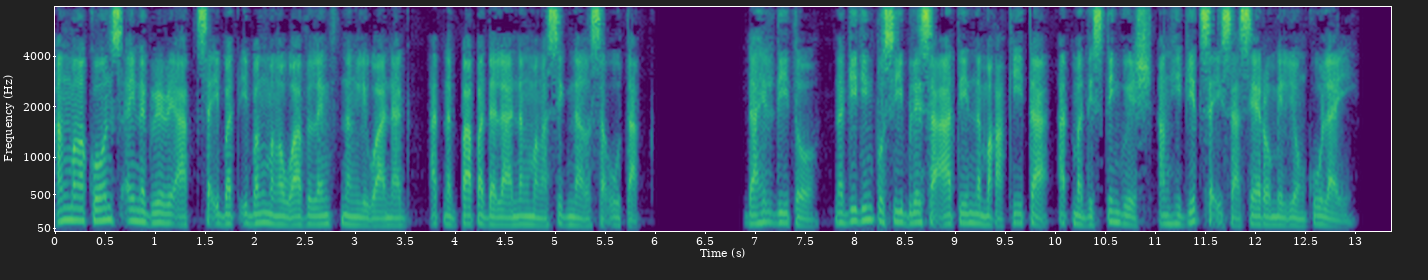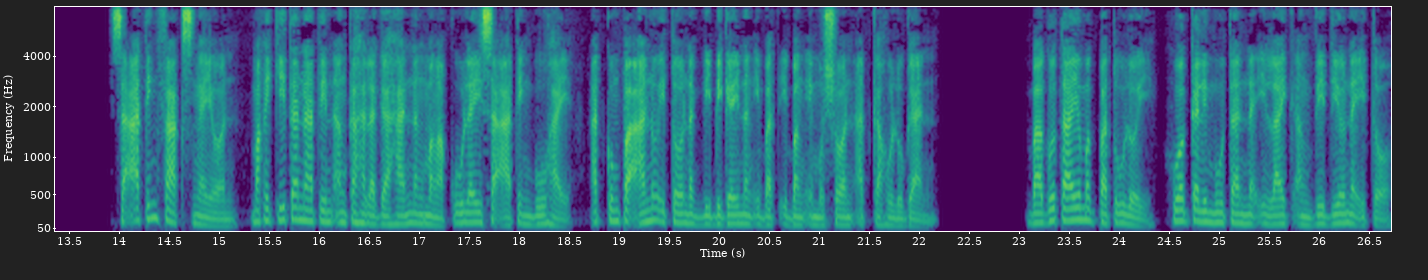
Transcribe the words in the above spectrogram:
Ang mga cones ay nagre-react sa iba't ibang mga wavelength ng liwanag at nagpapadala ng mga signal sa utak. Dahil dito, nagiging posible sa atin na makakita at madistinguish ang higit sa isa zero milyong kulay. Sa ating facts ngayon, makikita natin ang kahalagahan ng mga kulay sa ating buhay at kung paano ito nagbibigay ng iba't ibang emosyon at kahulugan. Bago tayo magpatuloy, huwag kalimutan na i-like ang video na ito,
